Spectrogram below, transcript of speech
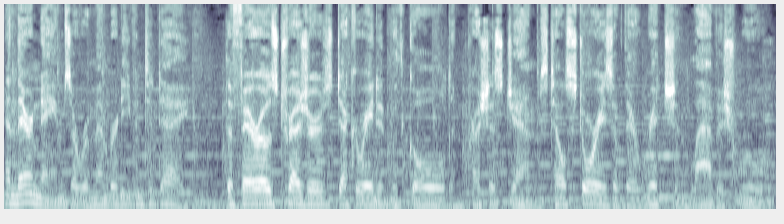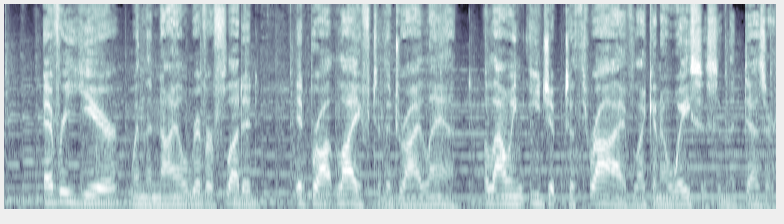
and their names are remembered even today. The pharaoh's treasures, decorated with gold and precious gems, tell stories of their rich and lavish rule. Every year, when the Nile River flooded, it brought life to the dry land, allowing Egypt to thrive like an oasis in the desert.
